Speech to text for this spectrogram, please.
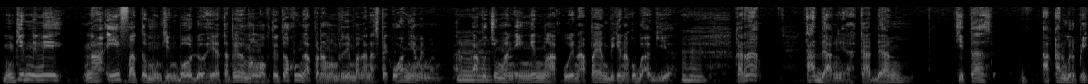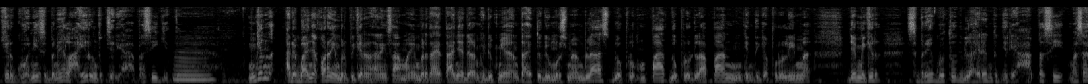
Mungkin ini naif atau mungkin bodoh ya, tapi memang waktu itu aku nggak pernah mempertimbangkan aspek uangnya memang. A- Aku cuman ingin ngelakuin apa yang bikin aku bahagia. Karena kadang ya, kadang kita akan berpikir gua nih sebenarnya lahir untuk jadi apa sih gitu. Mungkin ada banyak orang yang berpikiran hal yang sama, yang bertanya-tanya dalam hidupnya entah itu di umur 19, 24, 28, mungkin 35. Dia mikir sebenarnya gue tuh dilahirin untuk jadi apa sih? Masa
